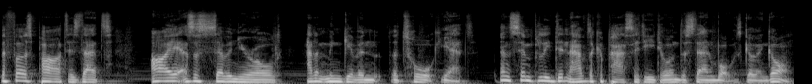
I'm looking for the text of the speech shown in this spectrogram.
The first part is that I, as a seven year old, hadn't been given the talk yet, and simply didn't have the capacity to understand what was going on.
